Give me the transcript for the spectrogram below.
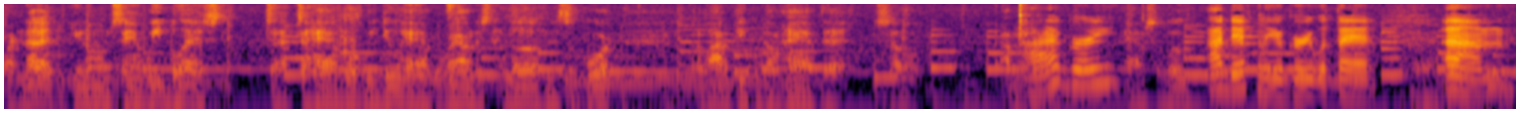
or nothing. You know what I'm saying? We blessed to, to have what we do have around us, the love and the support. A lot of people don't have that. So I mean I agree. Absolutely. I definitely agree with that. Yeah. Um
